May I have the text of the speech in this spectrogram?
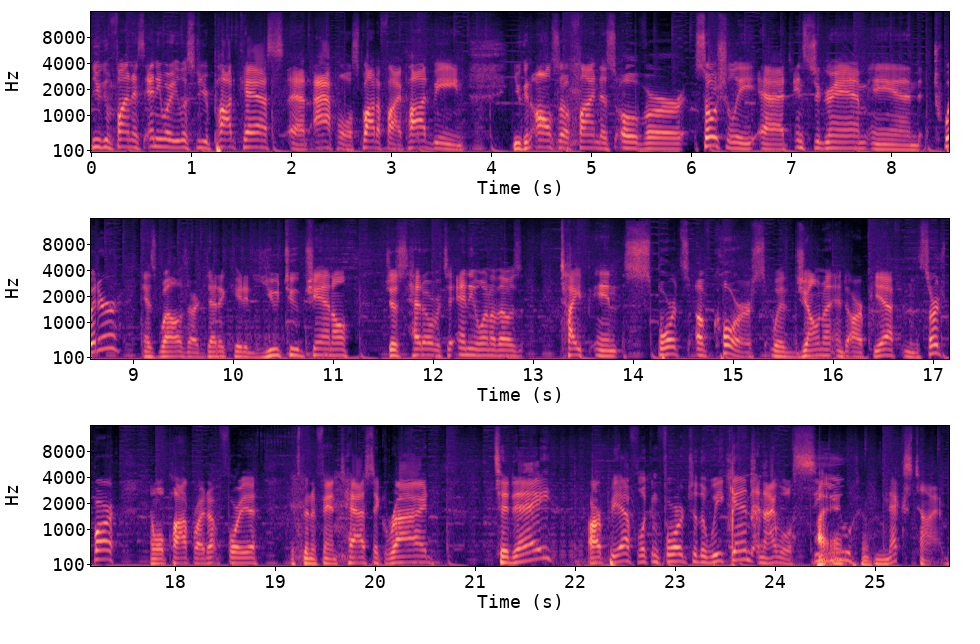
You can find us anywhere you listen to your podcasts at Apple, Spotify, Podbean. You can also find us over socially at Instagram and Twitter, as well as our dedicated YouTube channel. Just head over to any one of those. Type in sports, of course, with Jonah and RPF into the search bar, and we'll pop right up for you. It's been a fantastic ride today. RPF, looking forward to the weekend, and I will see I you next time.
